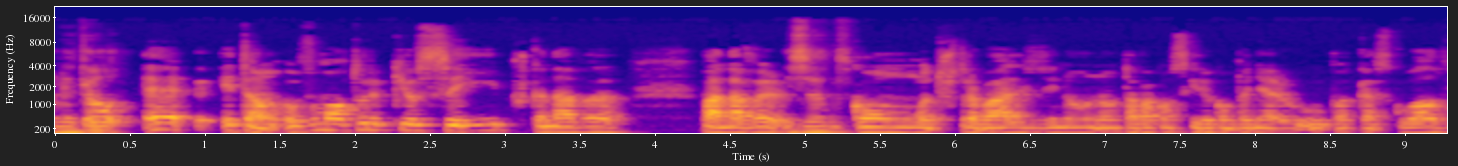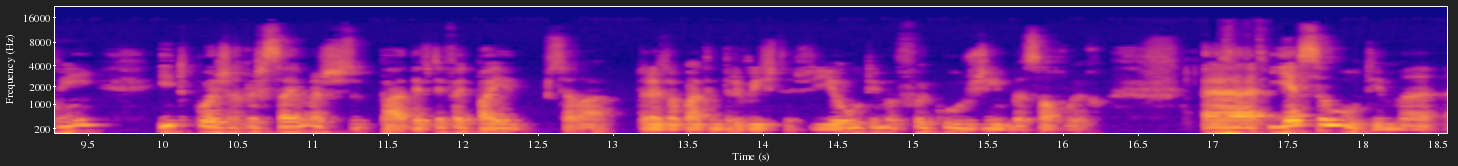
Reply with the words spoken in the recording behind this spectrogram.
Um ano e tal. Eu, eh, então, houve uma altura que eu saí porque andava, pá, andava Exato. com outros trabalhos e não, não estava a conseguir acompanhar o, o podcast com o Alvin e depois regressei, mas pá, deve ter feito para aí, sei lá, três ou quatro entrevistas e a última foi com o Jimba, salvo erro. Exato. e essa última,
